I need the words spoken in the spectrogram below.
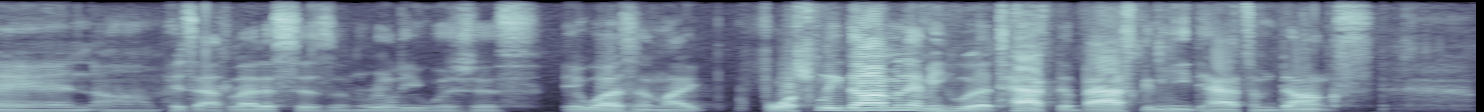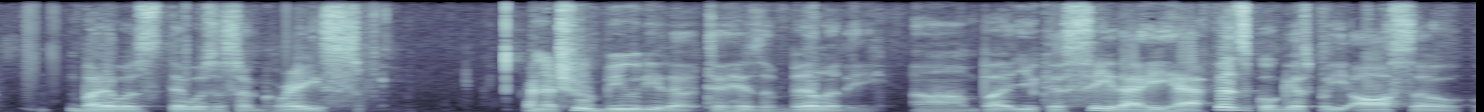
and um, his athleticism really was just. It wasn't like forcefully dominant. I mean, he would attack the basket. and He had some dunks, but it was there was just a grace and a true beauty to, to his ability. Um, but you could see that he had physical gifts, but he also,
